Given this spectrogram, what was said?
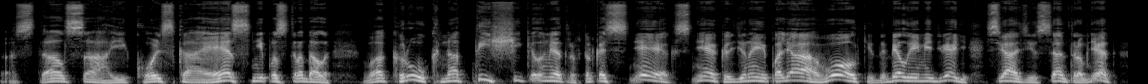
остался, и Кольская АЭС не пострадала. Вокруг на тысячи километров только снег, снег, ледяные поля, волки да белые медведи, связи с центром нет —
